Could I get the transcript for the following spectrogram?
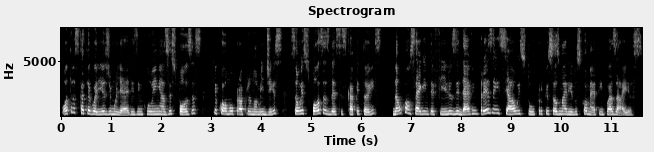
Outras categorias de mulheres incluem as esposas, que, como o próprio nome diz, são esposas desses capitães, não conseguem ter filhos e devem presenciar o estupro que seus maridos cometem com as aias.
